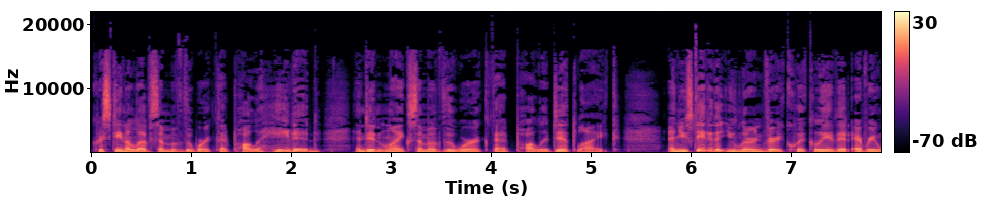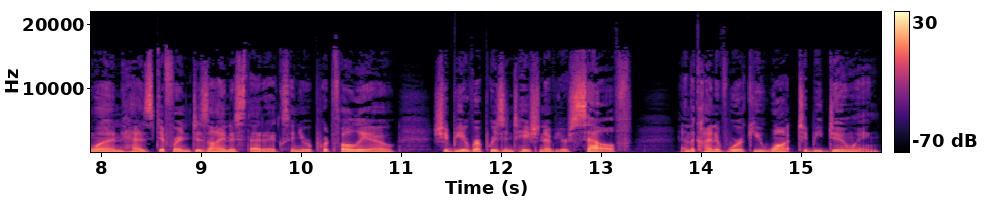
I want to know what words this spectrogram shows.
Christina loved some of the work that Paula hated and didn't like some of the work that Paula did like. And you stated that you learned very quickly that everyone has different design aesthetics, and your portfolio should be a representation of yourself and the kind of work you want to be doing.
